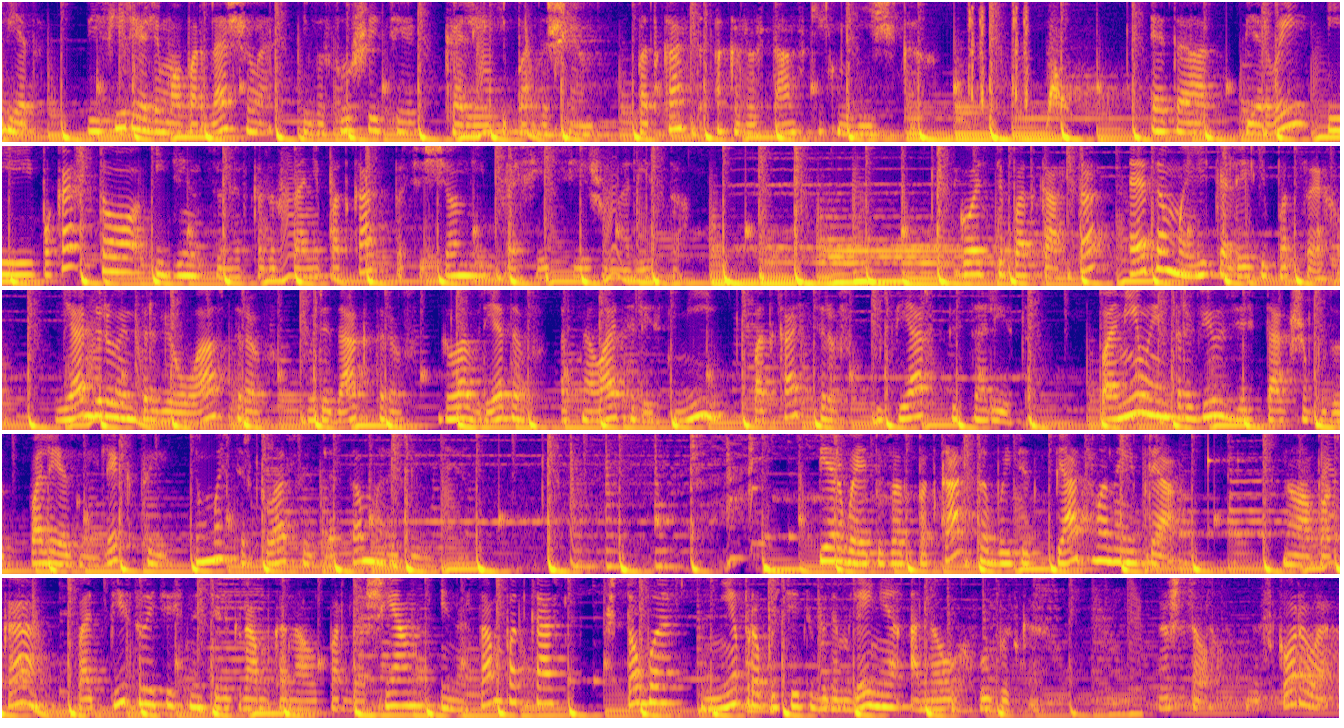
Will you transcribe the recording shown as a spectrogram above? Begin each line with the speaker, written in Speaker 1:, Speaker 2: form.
Speaker 1: Привет! В эфире Алима Бардашева, и вы слушаете «Коллеги Бардашьян» – подкаст о казахстанских медийщиках. Это первый и пока что единственный в Казахстане подкаст, посвященный профессии журналиста. Гости подкаста – это мои коллеги по цеху. Я беру интервью у авторов, у редакторов, главредов, основателей СМИ, подкастеров и пиар-специалистов. Помимо интервью здесь также будут полезные лекции и мастер-классы для саморазвития. Первый эпизод подкаста выйдет 5 ноября. Ну а пока подписывайтесь на телеграм-канал Пардашьян и на сам подкаст, чтобы не пропустить уведомления о новых выпусках. Ну что, до скорого!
